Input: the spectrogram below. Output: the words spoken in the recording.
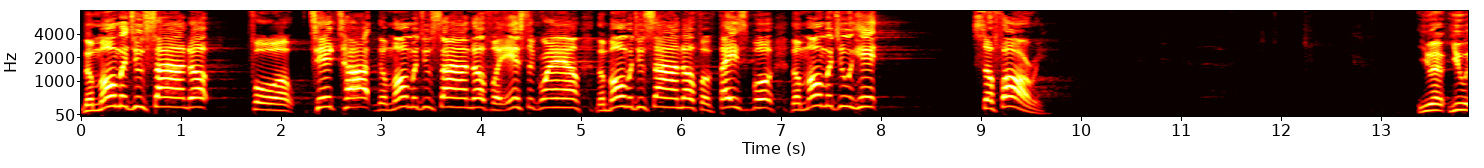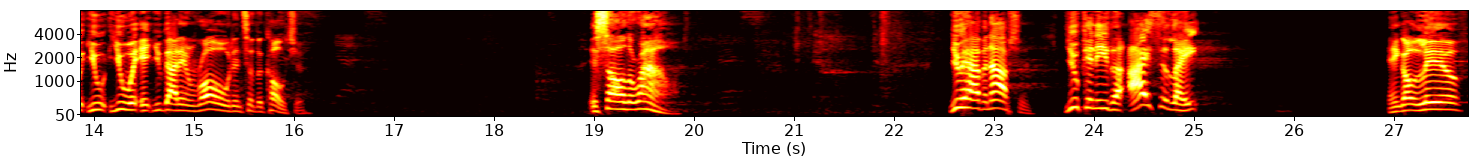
the moment you signed up for TikTok, the moment you signed up for Instagram, the moment you signed up for Facebook, the moment you hit Safari, you, you, you, you, were, you got enrolled into the culture. It's all around. You have an option. You can either isolate and go live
